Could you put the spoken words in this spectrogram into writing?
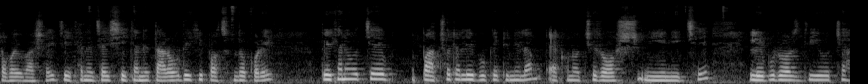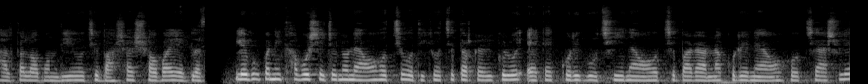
সবাই বাসায়। যেখানে যাই সেখানে তারাও দেখি পছন্দ করে। তো এখানে হচ্ছে পাঁচ ছটা লেবু কেটে নিলাম। এখন হচ্ছে রস নিয়ে নিচ্ছে। লেবুর রস দিয়ে হচ্ছে হালকা লবণ দিয়ে হচ্ছে বাসার সবাই এক গ্লাস লেবু পানি খাব সেজন্য নেওয়া হচ্ছে। ওদিকে হচ্ছে তরকারিগুলো এক এক করে গুছিয়ে নেওয়া হচ্ছে বা রান্না করে নেওয়া হচ্ছে। আসলে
